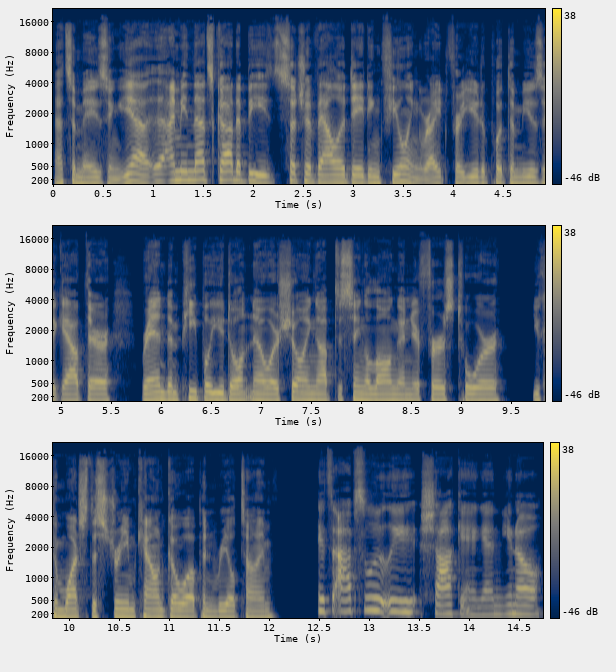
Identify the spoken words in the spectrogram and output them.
That's amazing. Yeah. I mean, that's got to be such a validating feeling, right? For you to put the music out there. Random people you don't know are showing up to sing along on your first tour you can watch the stream count go up in real time. It's absolutely shocking. And, you know,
